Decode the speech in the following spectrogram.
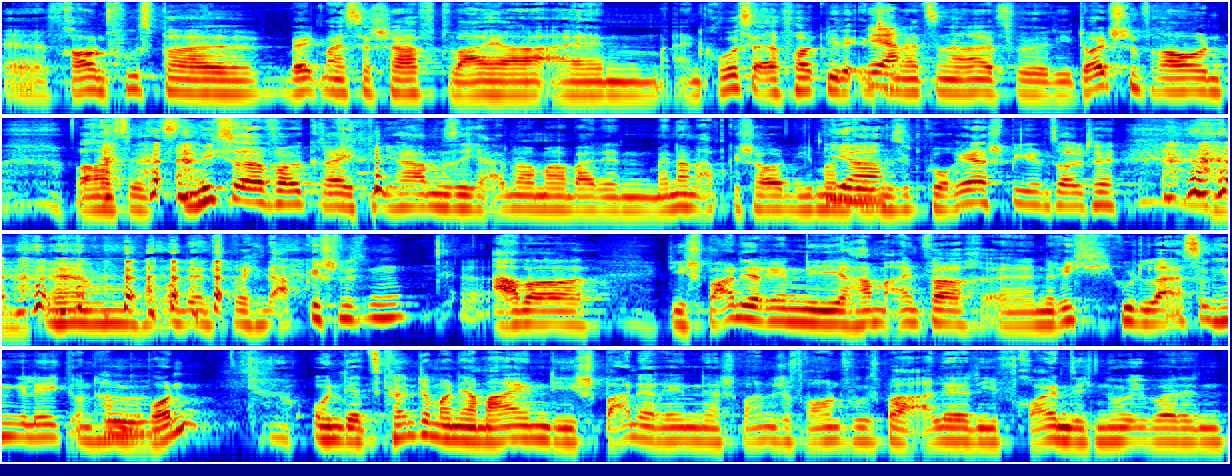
äh, Frauenfußball-Weltmeisterschaft war ja ein, ein großer Erfolg wieder international. Für die deutschen Frauen war es jetzt nicht so erfolgreich. Die haben sich einfach mal bei den Männern abgeschaut, wie man Ja. gegen Südkorea spielen sollte ähm, und entsprechend abgeschnitten. Aber die Spanierinnen, die haben einfach äh, eine richtig gute Leistung hingelegt und haben gewonnen. Und jetzt könnte man ja meinen, die Spanierinnen, der spanische Frauenfußball, alle, die freuen sich nur über den,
